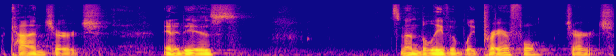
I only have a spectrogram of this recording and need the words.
a kind church, and it is. It's an unbelievably prayerful church.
